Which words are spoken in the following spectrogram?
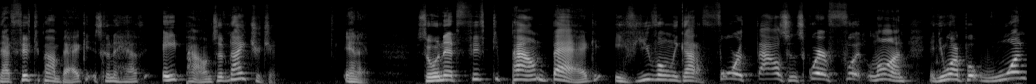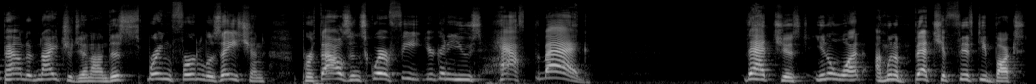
That 50 pound bag is going to have eight pounds of nitrogen in it. So, in that 50 pound bag, if you've only got a 4,000 square foot lawn and you want to put one pound of nitrogen on this spring fertilization per thousand square feet, you're going to use half the bag. That just, you know what? I'm going to bet you 50 bucks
